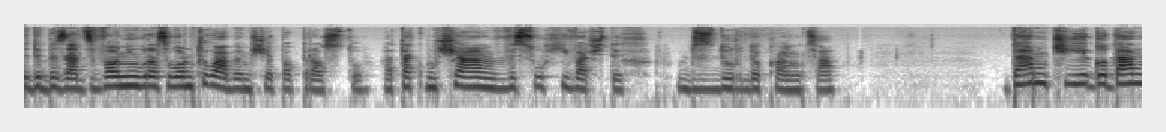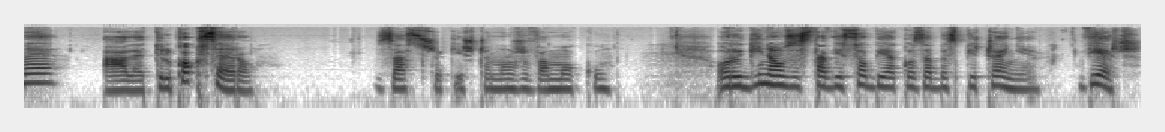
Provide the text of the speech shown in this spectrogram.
Gdyby zadzwonił, rozłączyłabym się po prostu, a tak musiałam wysłuchiwać tych bzdur do końca. Dam ci jego dane, ale tylko ksero. Zastrzegł jeszcze mąż w amoku. Oryginał zostawię sobie jako zabezpieczenie. Wiesz,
